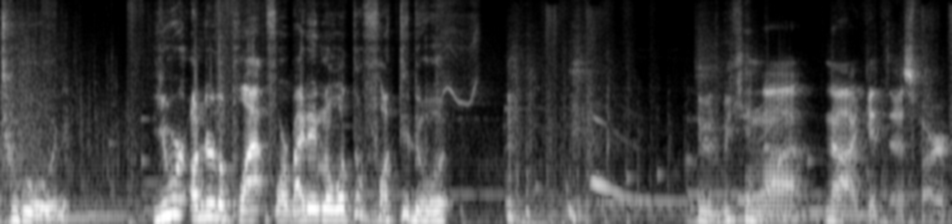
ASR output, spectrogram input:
Dude. You were under the platform. I didn't know what the fuck to do. Dude, we cannot not get this part.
